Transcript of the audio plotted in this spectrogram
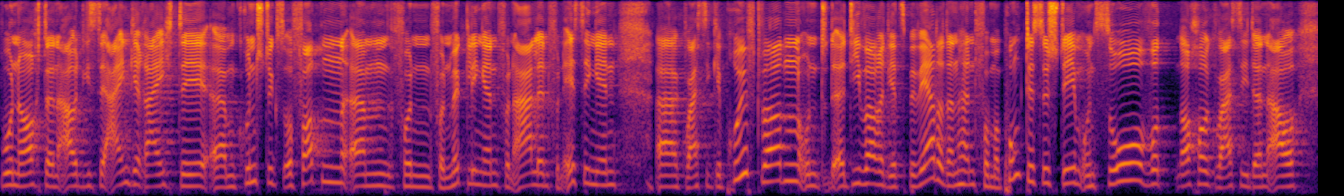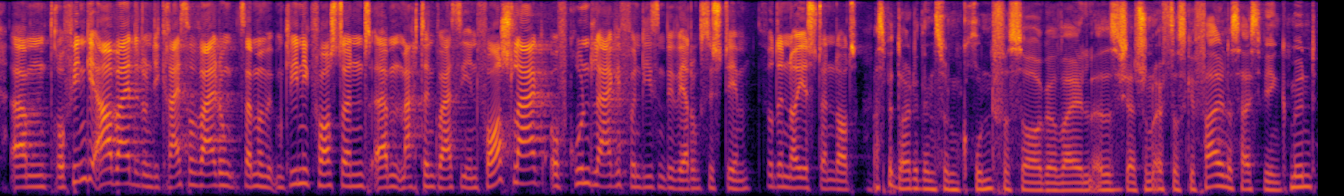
wo noch dann auch diese eingereichte ähm, Grundstücksofferten ähm, von, von Möcklingen, von Aalen, von Essingen äh, quasi geprüft werden und äh, die waren jetzt bewertet anhand vom Punktesystem und so wird nachher quasi dann auch ähm, darauf hingearbeitet und die Kreisverwaltung zusammen mit dem Klinikvorstand ähm, macht dann quasi einen Vorschlag auf Grundlage von diesem Bewertungssystem für den neuen Standort. Was bedeutet denn so ein Grundversorger? Weil also das ist ja schon öfters gefallen. Das heißt, wir in Gmünd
